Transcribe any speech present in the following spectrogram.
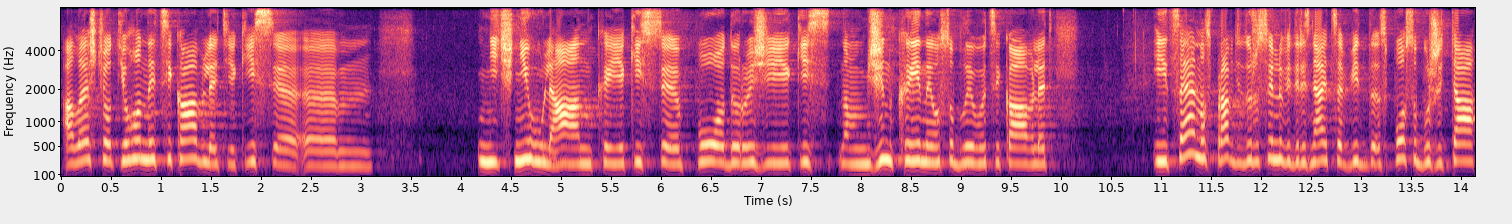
Але що от його не цікавлять якісь. Е, ем, Нічні гулянки, якісь е, подорожі, якісь там жінки не особливо цікавлять. І це насправді дуже сильно відрізняється від способу життя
